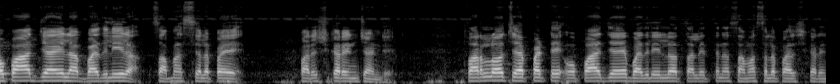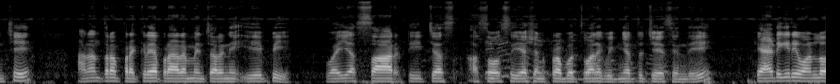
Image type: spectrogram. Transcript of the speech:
ఉపాధ్యాయుల బదిలీల సమస్యలపై పరిష్కరించండి. త్వరలో చేపట్టే ఉపాధ్యాయ బదిలీలో తలెత్తిన సమస్యలు పరిష్కరించి అనంతరం ప్రక్రియ ప్రారంభించాలని ఏపీ వైఎస్ఆర్ టీచర్స్ అసోసియేషన్ ప్రభుత్వానికి విజ్ఞప్తి చేసింది. కేటగిరీ వన్లో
